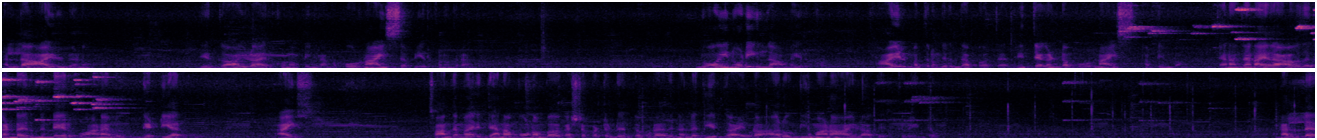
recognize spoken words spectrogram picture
நல்ல ஆயுள் வேணும். தீர்காயுளாக இருக்கணும் அப்படிங்கிறாங்க. பூர்ணாயுஸ் அப்படி இருக்கணுங்கிறாங்க. நோய் நொடி இல்லாமல் இருக்கணும். ஆயுள் மாத்திரம் இருந்தால் பார்த்தா நித்திய கண்டம் பூர்ணாயுஸ் அப்படிம்பாங்க. தினம் தினம் ஏதாவது கண்டம் இருந்துகிட்டே இருக்கும். ஆனால் கெட்டியாக இருக்கும். ஆயுஷ் ஸோ அந்த மாதிரி தினமும் நம்ம கஷ்டப்பட்டு இருக்கக்கூடாது. நல்ல தீர்க்க ஆயுளோட ஆரோக்கியமான ஆயுளாக இருக்க வேண்டும். நல்ல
